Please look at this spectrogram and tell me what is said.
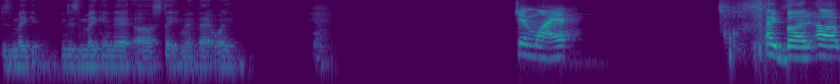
just make it, just making that uh, statement that way. Jim Wyatt. Hey, Bud. Uh,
